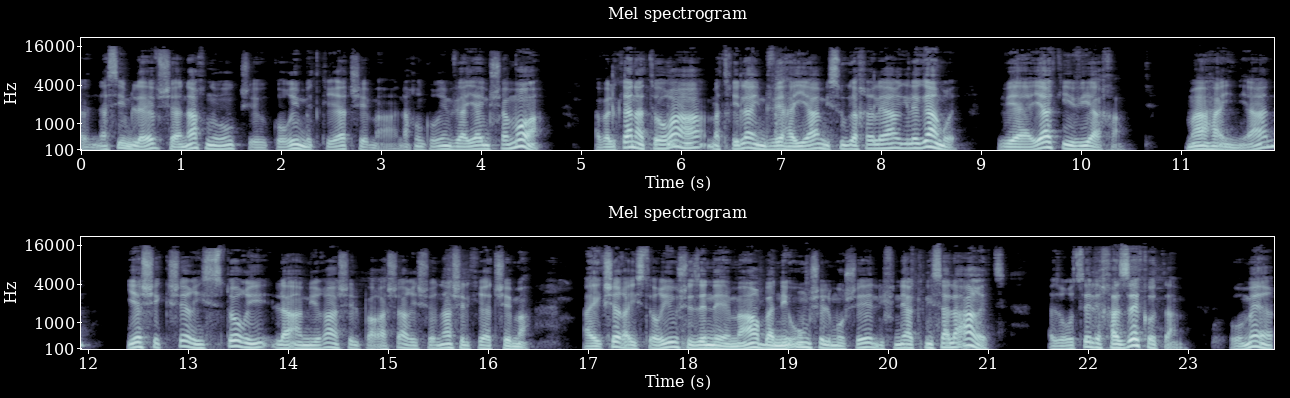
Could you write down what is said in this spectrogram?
נשים לב שאנחנו, כשקוראים את קריאת שמע, אנחנו קוראים והיה עם שמוע, אבל כאן התורה מתחילה עם והיה מסוג אחר לגמרי. והיה כי הביאך. מה העניין? יש הקשר היסטורי לאמירה של פרשה ראשונה של קריאת שמע. ההקשר ההיסטורי הוא שזה נאמר בנאום של משה לפני הכניסה לארץ. אז הוא רוצה לחזק אותם. הוא אומר,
